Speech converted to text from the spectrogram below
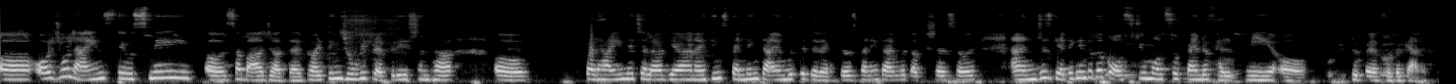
अ, और जो लाइंस थे उसमें ही, अ, सब आ जाता है तो आई थिंक जो भी प्रेपरेशन था अ, पढ़ाई में चला गया and I think spending time with the director spending time with Akshay sir and just getting into the costume also kind of help me prepare for the character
